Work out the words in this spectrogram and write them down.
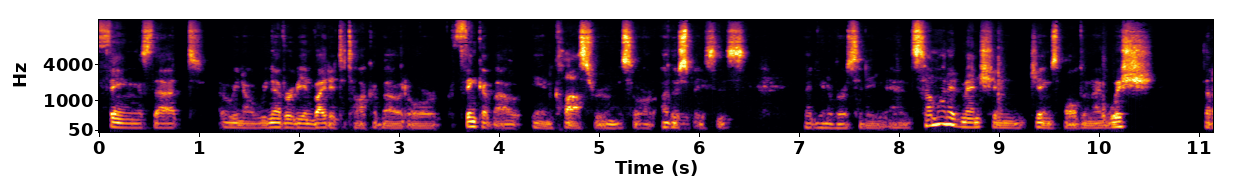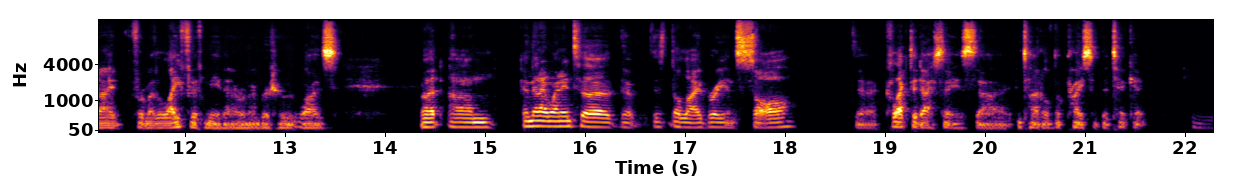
things that you know we never be invited to talk about or think about in classrooms or other mm-hmm. spaces at university. And someone had mentioned James Baldwin. I wish that I, for the life of me, that I remembered who it was but um, and then I went into the, the, the library and saw the collected essays uh, entitled "The Price of the Ticket," mm.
